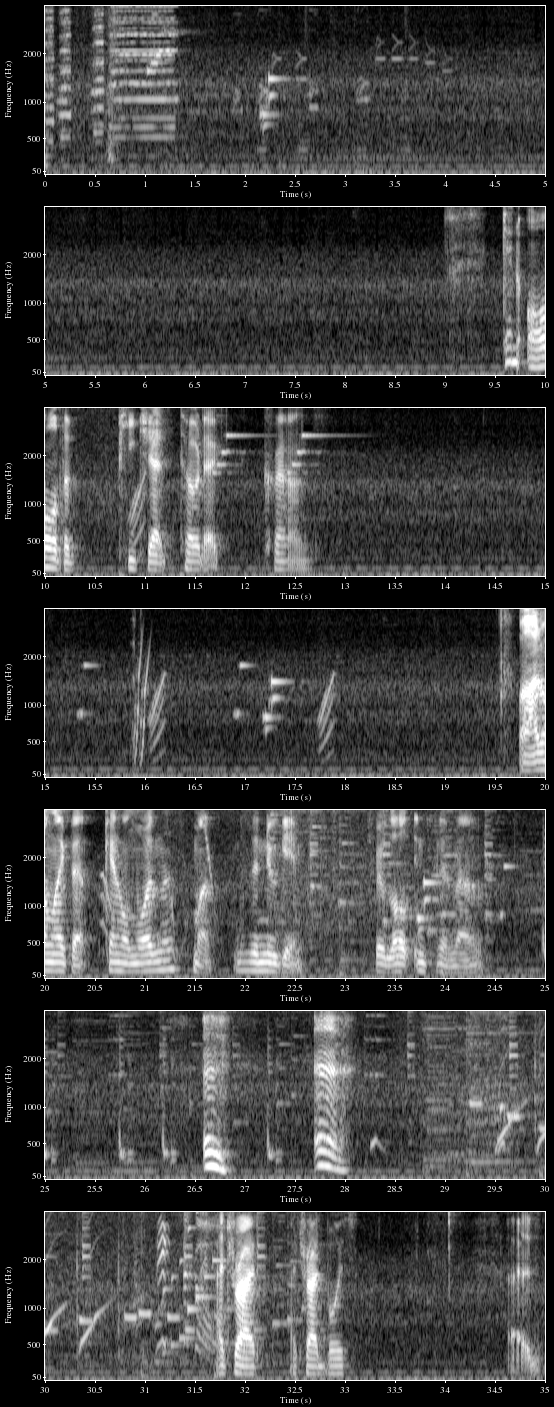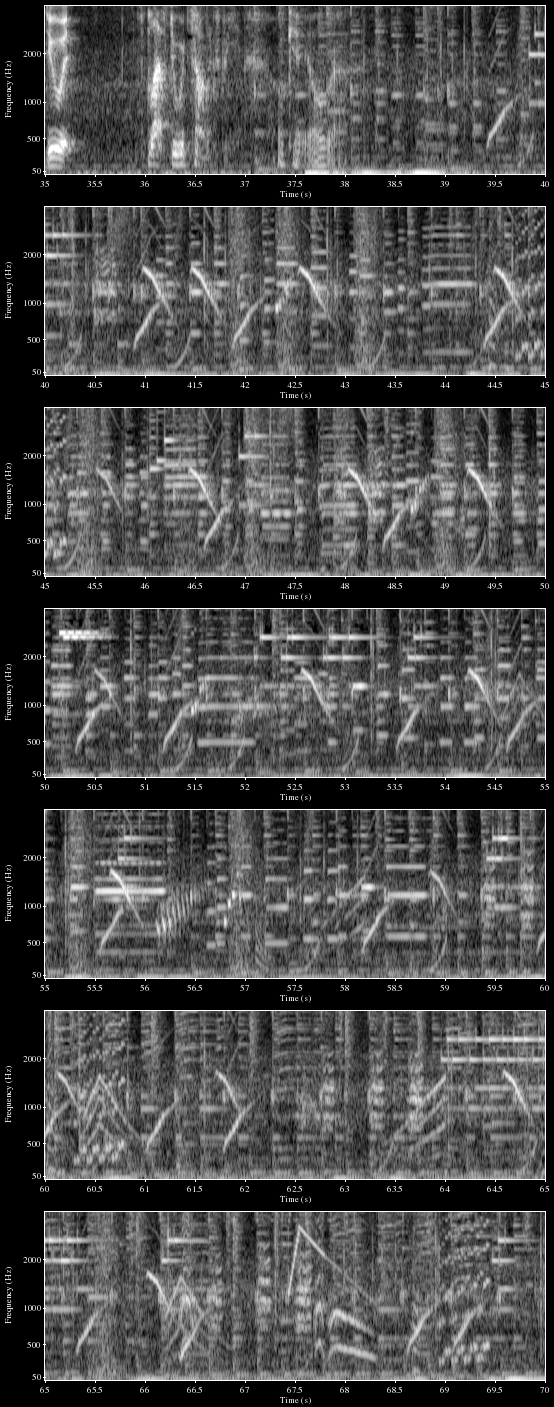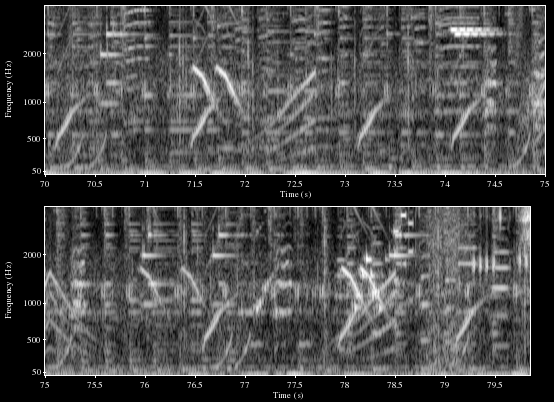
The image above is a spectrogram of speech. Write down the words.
Getting all the Peachette Toadette crowns. Well, I don't like that. Can't hold more than this? Come on. This is a new game. We have the whole infinite amount of... Uh, uh. I tried. I tried, boys. Uh, do it. Blast through it, Sonic speed. Okay, alright.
